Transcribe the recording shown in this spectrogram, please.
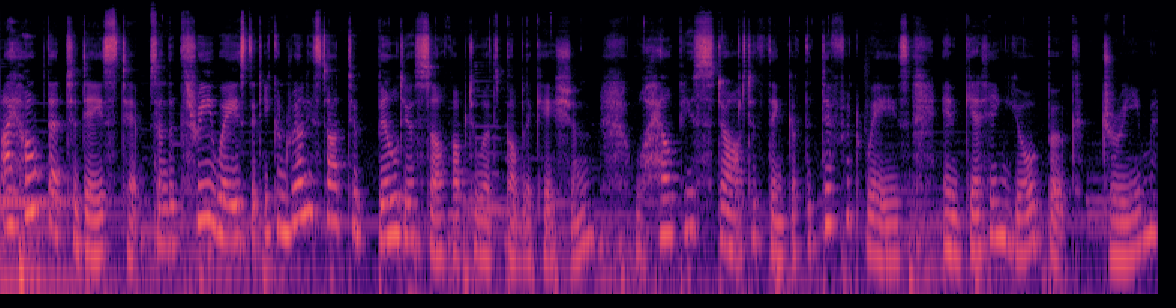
I hope that today's tips and the three ways that you can really start to build yourself up towards publication will help you start to think of the different ways in getting your book dream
